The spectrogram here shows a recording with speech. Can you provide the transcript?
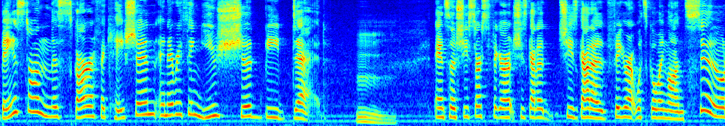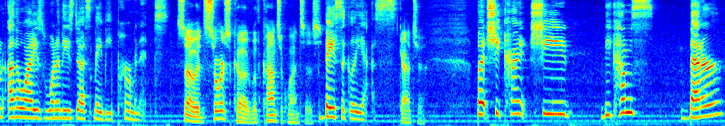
based on this scarification and everything you should be dead. Hmm. And so she starts to figure out she's got to she's got to figure out what's going on soon otherwise one of these deaths may be permanent. So it's source code with consequences. Basically, yes. Gotcha. but she kind she becomes better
